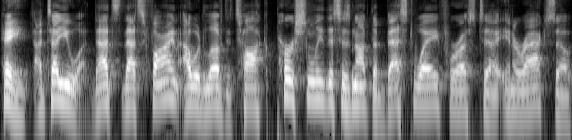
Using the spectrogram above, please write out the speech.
Hey, I tell you what, that's that's fine. I would love to talk personally. This is not the best way for us to interact. So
